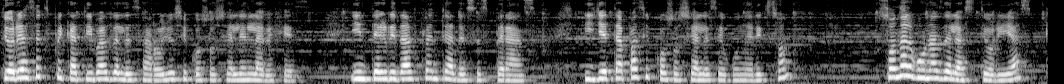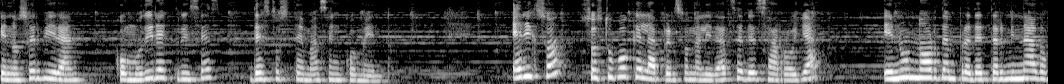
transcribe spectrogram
teorías explicativas del desarrollo psicosocial en la vejez, integridad frente a desesperanza y etapas psicosociales según Erickson, son algunas de las teorías que nos servirán como directrices de estos temas en comento. Erickson sostuvo que la personalidad se desarrolla en un orden predeterminado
